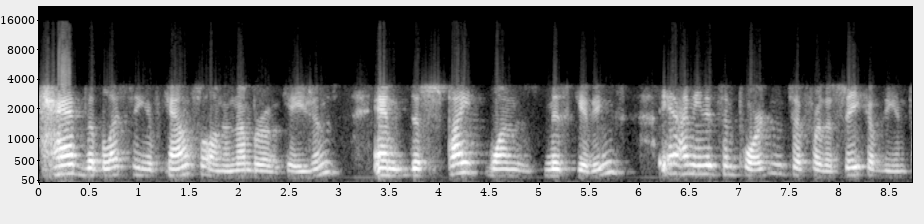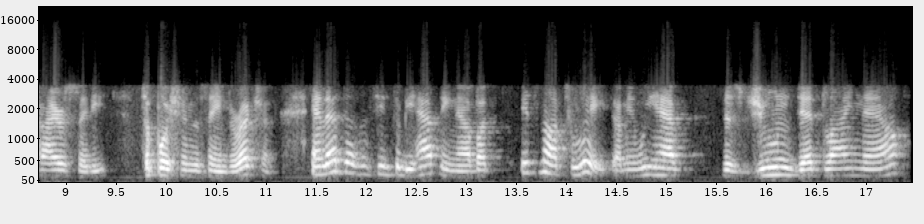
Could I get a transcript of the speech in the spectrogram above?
had the blessing of council on a number of occasions, and despite one's misgivings, yeah, I mean, it's important to, for the sake of the entire city to push in the same direction. And that doesn't seem to be happening now, but it's not too late. I mean, we have this June deadline now.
